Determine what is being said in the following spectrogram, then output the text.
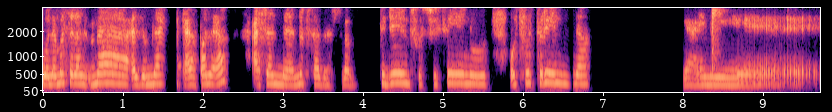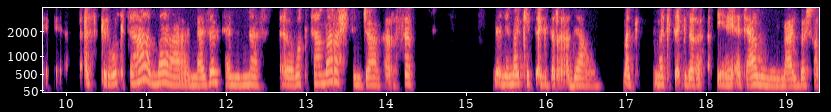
ولا مثلا ما عزمناك على طلعة عشان نفس هذا السبب. تجين توسوسين وتوترينا. يعني أذكر وقتها ما انعزلت عن الناس. وقتها ما رحت الجامعة رسبت. لأني ما كنت أقدر أداوم. ما كنت أقدر يعني أتعامل مع البشر.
